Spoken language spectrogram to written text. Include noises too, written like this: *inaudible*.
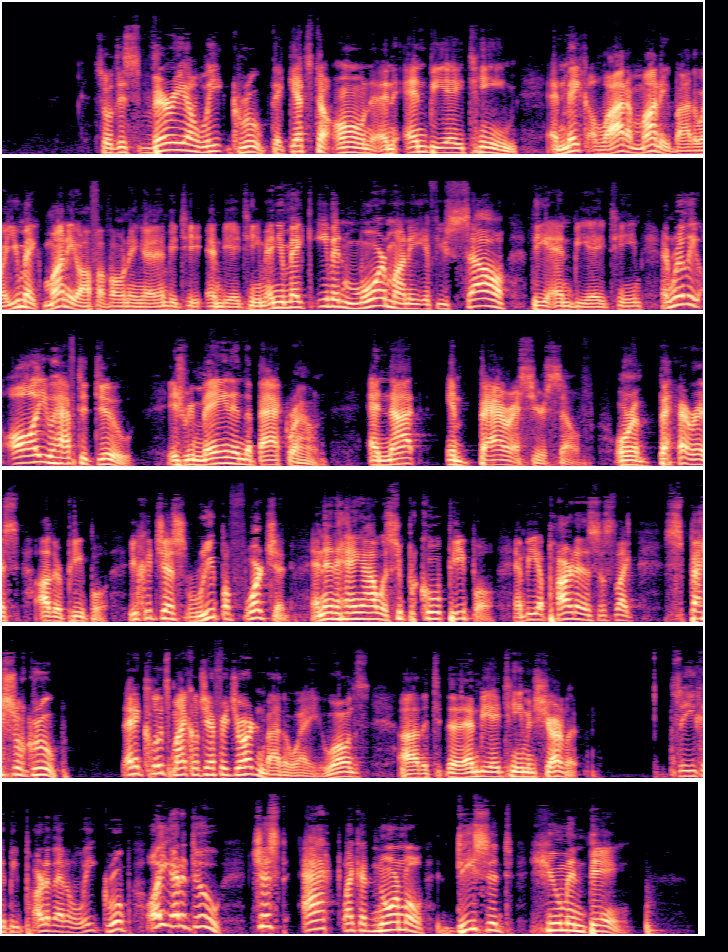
So, this very elite group that gets to own an NBA team and make a lot of money, by the way. You make money off of owning an NBA, team, and you make even more money if you sell the NBA team. And really, all you have to do is remain in the background and not embarrass yourself or *laughs* embarrass other people. You could just reap a fortune and then hang out with super cool people and be a part of this just like special group. That includes Michael Jeffrey Jordan, by the way, who owns uh, the, the NBA team in Charlotte so you could be part of that elite group. All you got to do, just act like a normal, decent human being.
